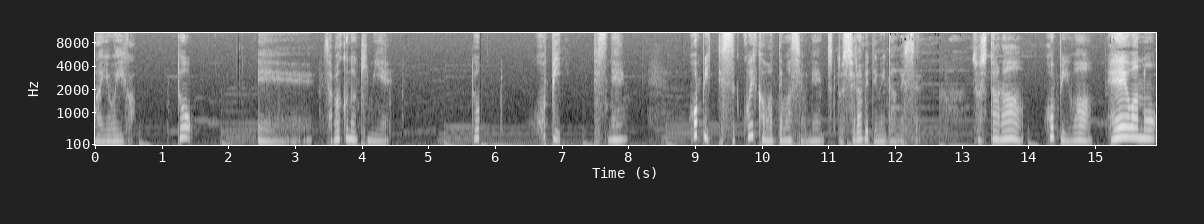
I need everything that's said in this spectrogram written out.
迷いが。と、えー、砂漠の君へ。とホピですね。ホピってすっごい変わってますよね。ちょっと調べてみたんです。そしたらホピは平和の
